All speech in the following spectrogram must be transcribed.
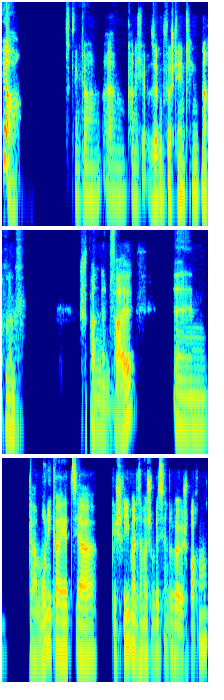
Ja, das klingt dann, ähm, kann ich sehr gut verstehen, klingt nach einem spannenden Fall. Ähm, da Monika jetzt ja geschrieben hat, das haben wir schon ein bisschen drüber gesprochen,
